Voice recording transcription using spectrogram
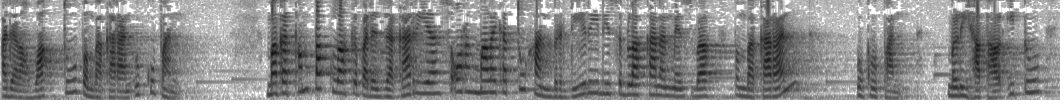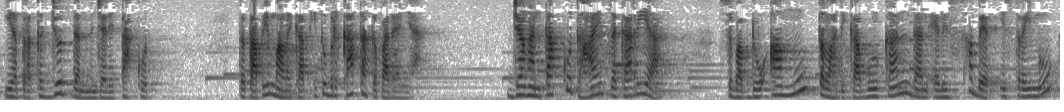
adalah waktu pembakaran ukupan. Maka tampaklah kepada Zakaria seorang malaikat Tuhan berdiri di sebelah kanan mezbah pembakaran ukupan. Melihat hal itu, ia terkejut dan menjadi takut. Tetapi malaikat itu berkata kepadanya, Jangan takut hai Zakaria, sebab doamu telah dikabulkan dan Elizabeth istrimu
